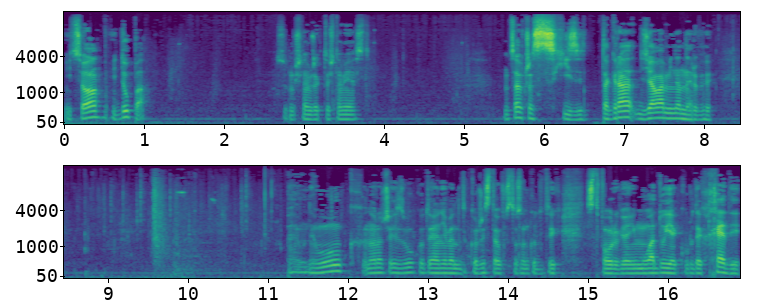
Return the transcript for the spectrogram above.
I co? I dupa. Myślałem, że ktoś tam jest. Mam cały czas schizy. Ta gra działa mi na nerwy. Pełny łuk. No raczej z łuku to ja nie będę korzystał w stosunku do tych stworów. Ja im ładuję, kurde, heady.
